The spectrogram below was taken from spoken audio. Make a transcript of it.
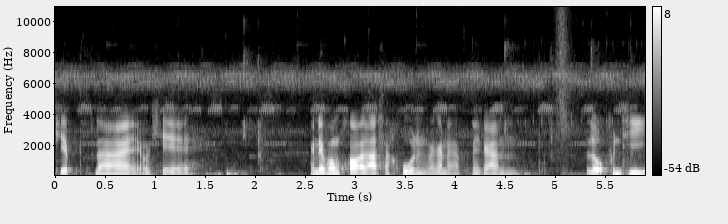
เก็บได้ โอเคงั้นเดี๋ยวผมขอเวลาสักครู่หนึ่งแล้วกันนะครับ ในการโละพื้นที่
